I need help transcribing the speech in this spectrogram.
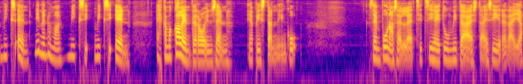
miksi en? Nimenomaan, miksi, miksi en? Ehkä mä kalenteroin sen ja pistän niin kuin sen punaiselle, että sit siihen ei tule mitään ja sitä ei siirretä. Ja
